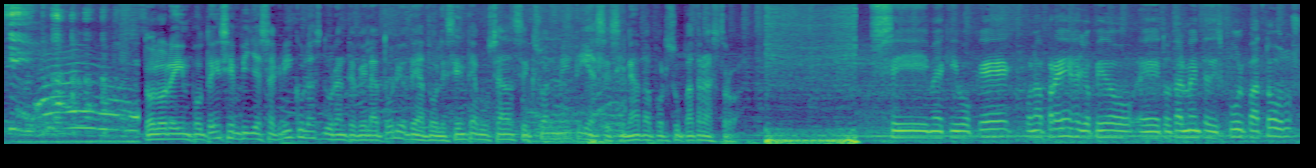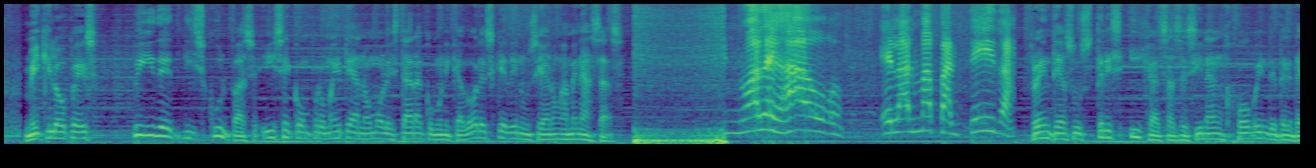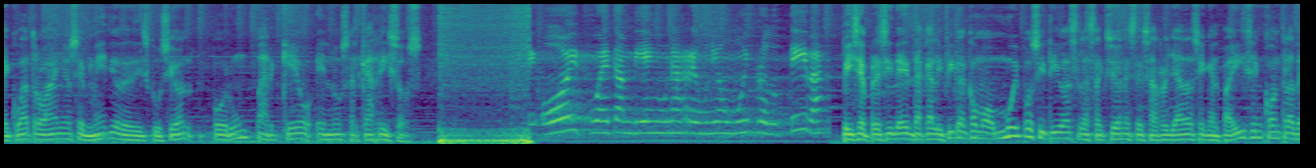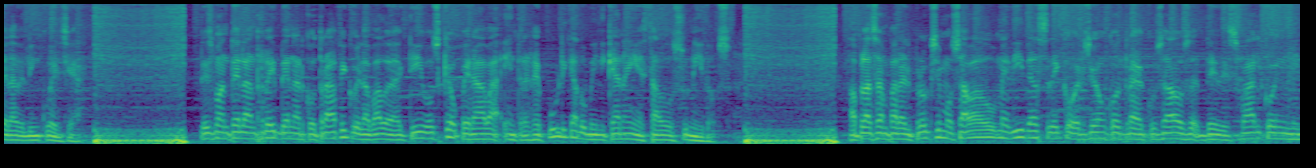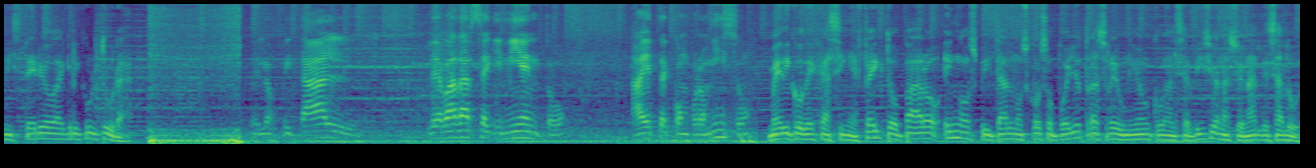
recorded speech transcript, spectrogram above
pobrecita. Dolor e impotencia en Villas Agrícolas durante velatorio de adolescente abusada sexualmente y asesinada por su padrastro. Si me equivoqué con la prensa, yo pido eh, totalmente disculpas a todos. Miki López pide disculpas y se compromete a no molestar a comunicadores que denunciaron amenazas. No ha dejado el alma partida. Frente a sus tres hijas, asesinan joven de 34 años en medio de discusión por un parqueo en los Alcarrizos. Hoy fue también una reunión muy productiva. Vicepresidenta califica como muy positivas las acciones desarrolladas en el país en contra de la delincuencia. Desmantelan red de narcotráfico y lavado de activos que operaba entre República Dominicana y Estados Unidos. Aplazan para el próximo sábado medidas de coerción contra acusados de desfalco en el Ministerio de Agricultura. El hospital le va a dar seguimiento a este compromiso. Médico deja sin efecto paro en Hospital Moscoso Puello tras reunión con el Servicio Nacional de Salud.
